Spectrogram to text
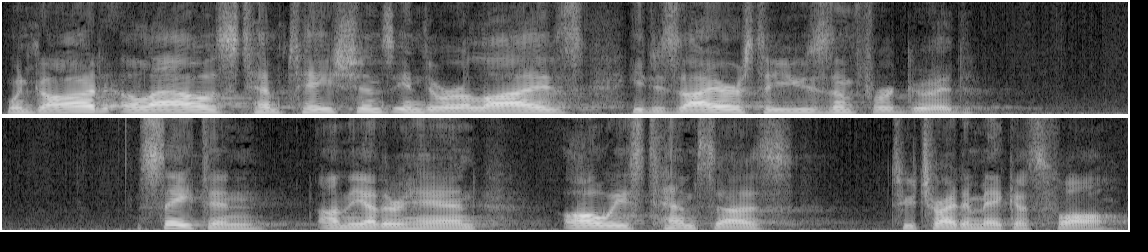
When God allows temptations into our lives, he desires to use them for good. Satan, on the other hand, always tempts us to try to make us fall.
